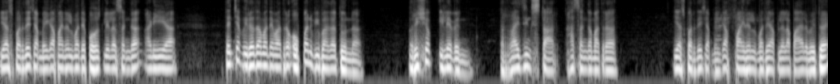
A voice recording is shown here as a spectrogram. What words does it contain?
या स्पर्धेच्या मेगा फायनलमध्ये पोहोचलेला संघ आणि त्यांच्या विरोधामध्ये मात्र ओपन विभागातून रिषभ इलेव्हन रायझिंग स्टार हा संघ मात्र या स्पर्धेच्या मेगा फायनलमध्ये आपल्याला पाहायला मिळतोय.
